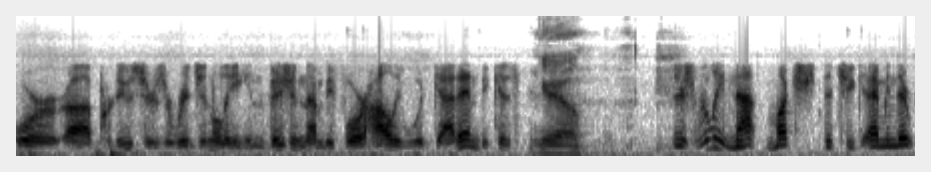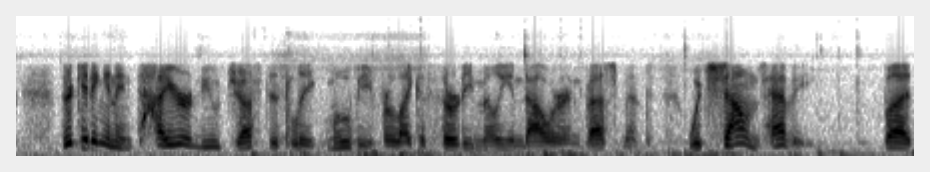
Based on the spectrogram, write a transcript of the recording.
or uh, producers originally envisioned them before Hollywood got in because Yeah. there's really not much that you I mean they're they're getting an entire new Justice League movie for like a 30 million dollar investment which sounds heavy but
